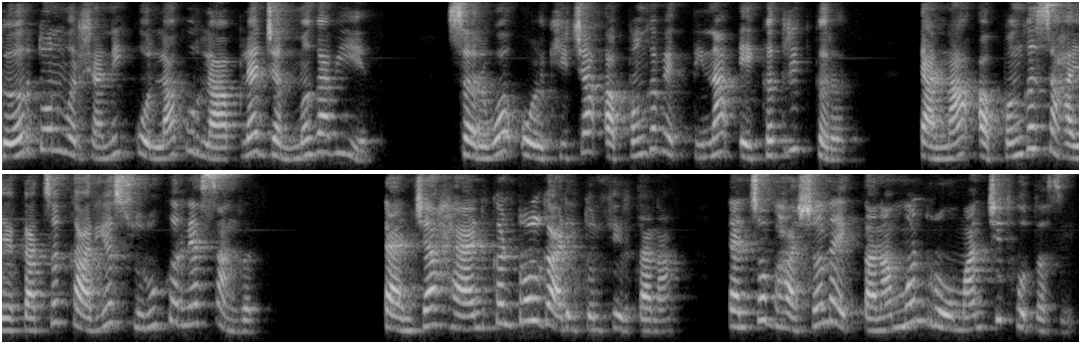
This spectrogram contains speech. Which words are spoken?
दर दोन वर्षांनी कोल्हापूरला आपल्या जन्मगावी येत सर्व ओळखीच्या अपंग व्यक्तींना एकत्रित करत त्यांना अपंग सहाय्यकाचं कार्य सुरू करण्यास सांगत. त्यांच्या हँड कंट्रोल गाडीतून फिरताना त्यांचं भाषण ऐकताना मन रोमांचित होत असे.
